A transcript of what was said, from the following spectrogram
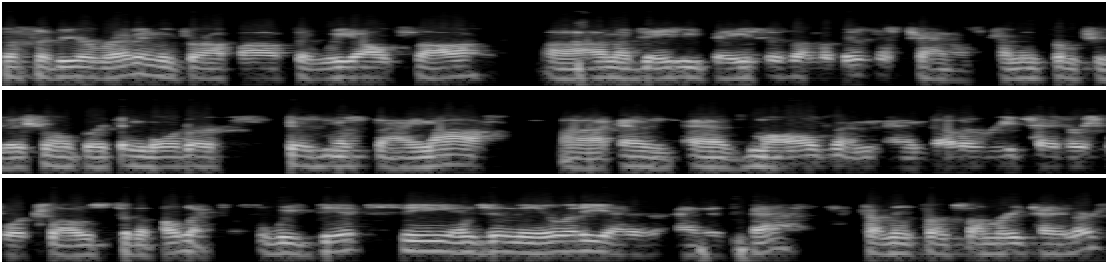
the severe revenue drop off that we all saw on a daily basis on the business channels coming from traditional brick and mortar business dying off. Uh, as, as malls and, and other retailers were closed to the public. We did see ingenuity at, at its best coming from some retailers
